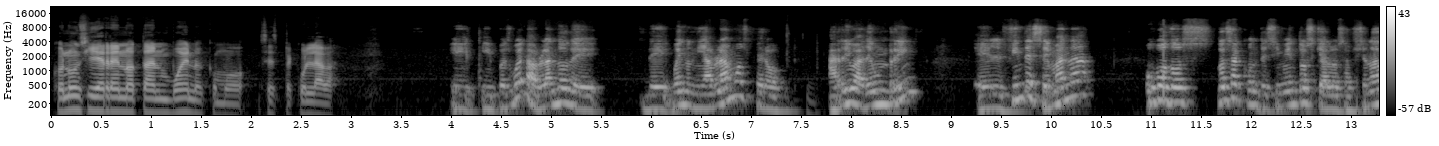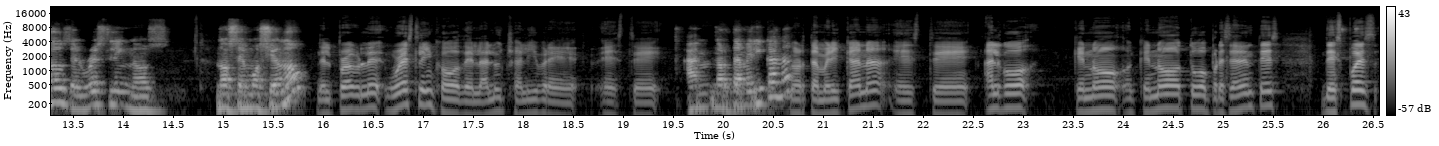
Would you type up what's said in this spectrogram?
con un cierre no tan bueno como se especulaba. Y, y pues bueno, hablando de, de, bueno, ni hablamos, pero arriba de un ring, el fin de semana hubo dos, dos acontecimientos que a los aficionados del wrestling nos, nos emocionó. Del pro wrestling o de la lucha libre este norteamericana. Norteamericana, este algo que no que no tuvo precedentes después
